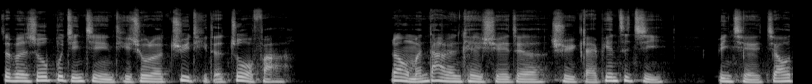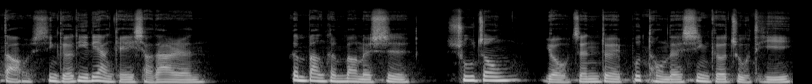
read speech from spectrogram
这本书不仅仅提出了具体的做法，让我们大人可以学着去改变自己，并且教导性格力量给小大人。更棒、更棒的是，书中，有针对不同的性格主题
